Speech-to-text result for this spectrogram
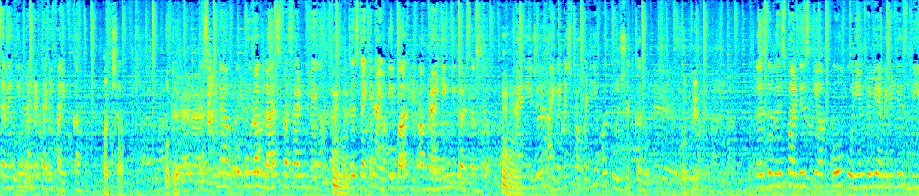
सेवनटीन हंड्रेड थर्टी फाइव का है। अच्छा। ओके इसमें आपको पूरा ग्लास फसाड मिलेगा। Just like an IT park आप ब्रांडिंग भी कर सकते हो। एंड ये जो है हाईवे टच प्रॉपर्टी है बहुत कुलशित का road okay plus the best part is कि आपको पोडियम पे भी एम्यूनिटीज दी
